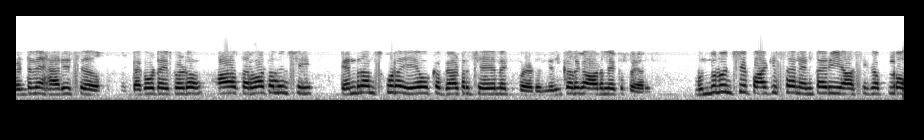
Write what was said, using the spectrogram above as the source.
వెంటనే హ్యారిస్ డకౌట్ అయిపోయాడు. ఆ తర్వాత నుంచి టెన్ రన్స్ కూడా ఏ ఒక్క బ్యాటర్ చేయలేకపోయాడు. నిలకడగా ఆడలేకపోయారు. ముందు నుంచి పాకిస్తాన్ ఎంటైర్ ఈ ఆసియా కప్లో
